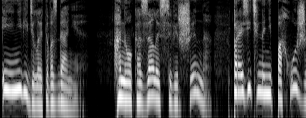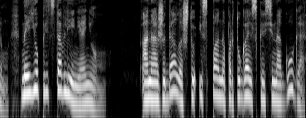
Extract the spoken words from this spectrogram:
и не видела этого здания. Оно оказалось совершенно, поразительно не похожим на ее представление о нем. Она ожидала, что испано-португальская синагога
